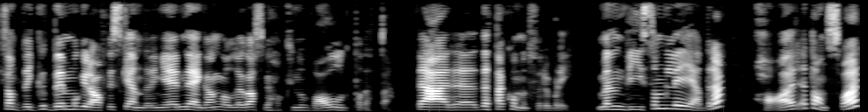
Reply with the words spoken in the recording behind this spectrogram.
sant, demografiske endringer, nedgang olje og gass Vi har ikke noe valg på dette. Det er, eh, dette er kommet for å bli. Men vi som ledere har et ansvar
